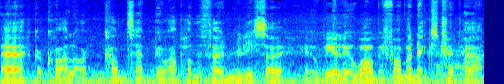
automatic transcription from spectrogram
Uh, got quite a lot of content built up on the phone really, so it'll be a little while before my next trip out.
